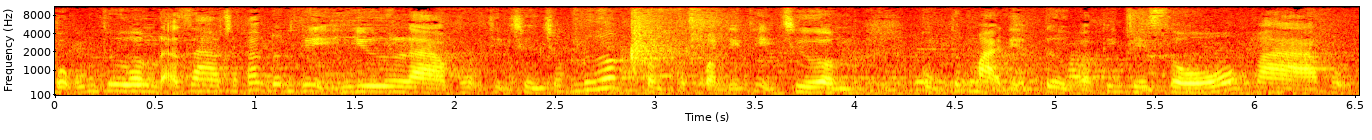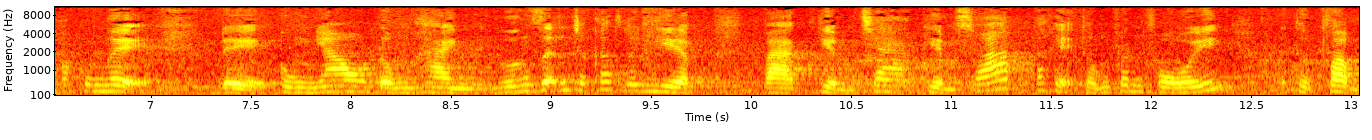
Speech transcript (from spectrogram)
Bộ Công Thương đã giao cho các đơn vị như là vụ thị trường trong nước, tổng cục quản lý thị trường, cục thương mại điện tử và kinh tế số và vụ khoa công nghệ để cùng nhau đồng hành hướng dẫn cho các doanh nghiệp và kiểm tra kiểm soát các hệ thống phân phối thực phẩm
